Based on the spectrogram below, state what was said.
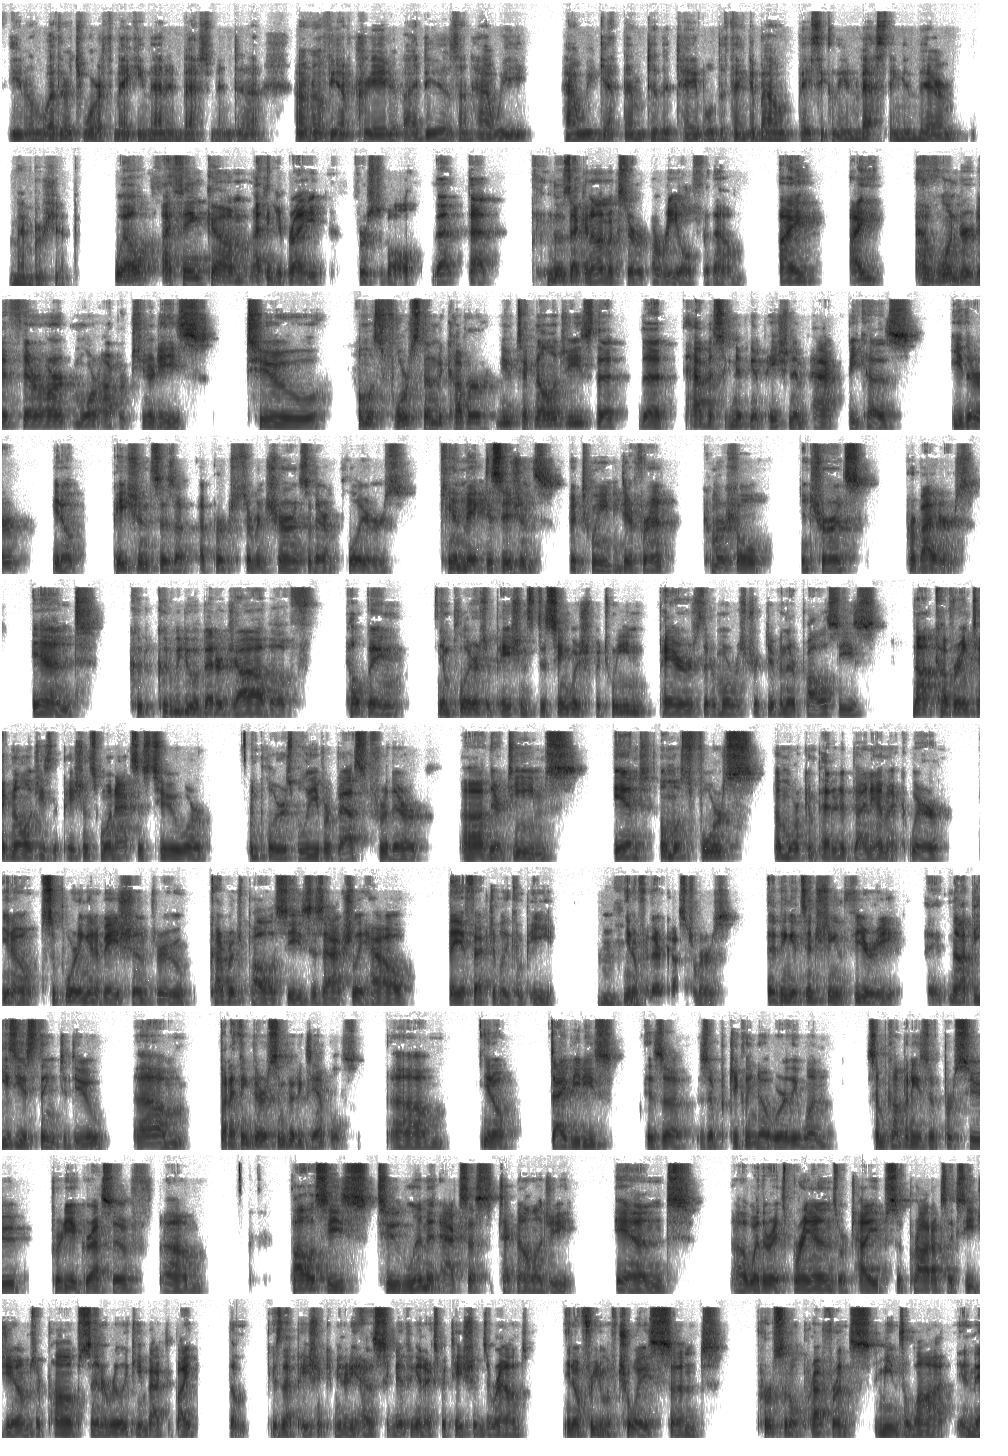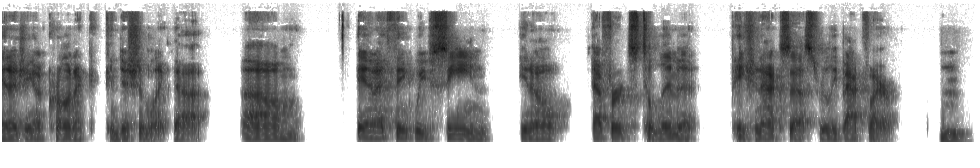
you know whether it's worth making that investment. And I, I don't know if you have creative ideas on how we how we get them to the table to think about basically investing in their membership. Well, I think um, I think you're right. First of all, that that those economics are, are real for them. I I have wondered if there aren't more opportunities to almost force them to cover new technologies that that have a significant patient impact because either you know patients as a, a purchaser of insurance or their employers can make decisions between different commercial insurance providers. And could could we do a better job of helping employers or patients distinguish between payers that are more restrictive in their policies, not covering technologies that patients want access to or employers believe are best for their uh, their teams, and almost force a more competitive dynamic where you know supporting innovation through coverage policies is actually how they effectively compete. Mm-hmm. You know, for their customers. I think it's interesting in theory, not the easiest thing to do, um, but I think there are some good examples. Um, you know, diabetes is a is a particularly noteworthy one. Some companies have pursued pretty aggressive um, policies to limit access to technology, and uh, whether it's brands or types of products like CGMs or pumps, and it really came back to bite them because that patient community has significant expectations around you know freedom of choice and personal preference means a lot in managing a chronic condition like that. Um, and I think we've seen you know efforts to limit patient access really backfire. Mm.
